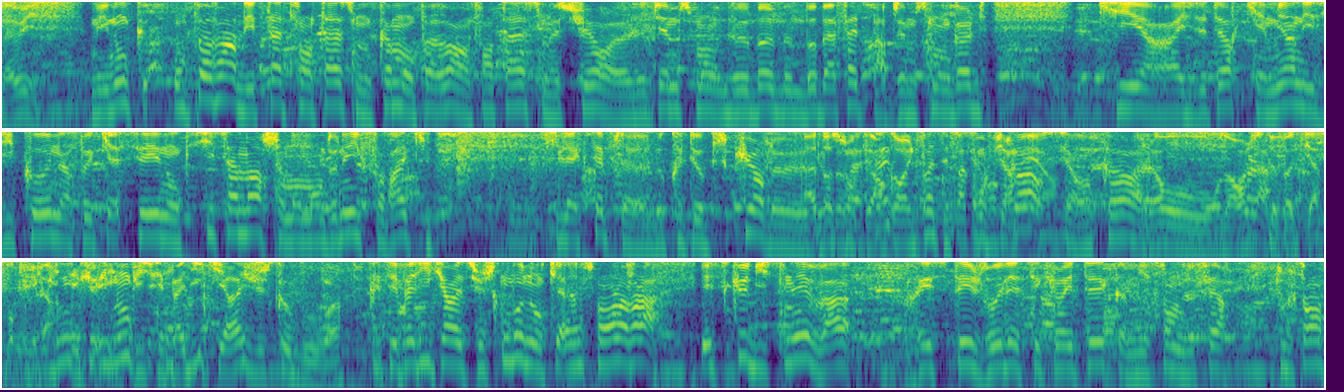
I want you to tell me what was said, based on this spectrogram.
Bah oui. Mais donc, on peut avoir des tas de fantasmes, comme on peut avoir un fantasme sur euh, le James le Bob- Boba Fett par James Mangold, qui est un réalisateur qui aime bien les icônes un peu cassées. Donc, si ça marche à un moment donné, il faudra qu'il accepte le, côté obscur de. de Attention, Boba c'est Fett. encore une fois, c'est pas confirmé. encore- hein. C'est encore. Où on enregistre Voilà. le podcast, en tout cas. Et puis, puis c'est pas dit qu'il reste jusqu'au bout. Hein. et c'est pas dit qu'il reste jusqu'au bout. Donc à ce moment-là, voilà. Est-ce que Disney va rester jouer la sécurité comme il semble le faire tout le temps?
